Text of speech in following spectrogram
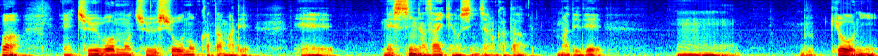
は、えー、中盆の中小の方まで、えー、熱心な在家の信者の方まででうん仏教に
